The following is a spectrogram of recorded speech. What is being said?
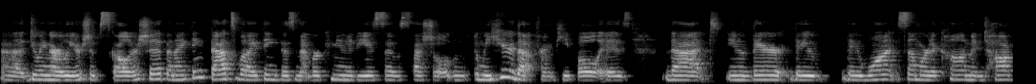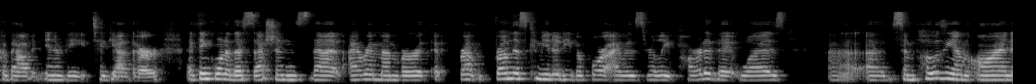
uh, doing our leadership scholarship. And I think that's what I think this member community is so special. And we hear that from people is that you know they're they they want somewhere to come and talk about and innovate together. I think one of the sessions that I remember from from this community before I was really part of it was a symposium on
